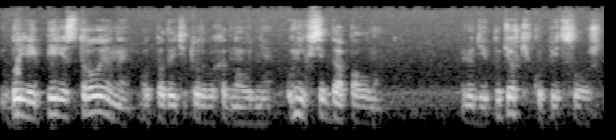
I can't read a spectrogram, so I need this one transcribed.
были перестроены вот под эти туры выходного дня. У них всегда полно людей. Путевки купить сложно.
